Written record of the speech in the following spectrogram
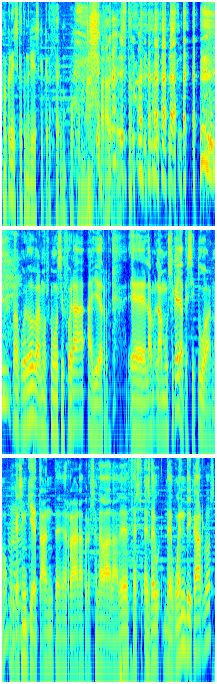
no creéis que tendríais que crecer un poco más para ver esto? Me acuerdo, vamos, como si fuera ayer. Eh, la, la música ya te sitúa, ¿no? Porque es inquietante, rara, pero es elevada a la vez. Es, es de, de Wendy Carlos,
